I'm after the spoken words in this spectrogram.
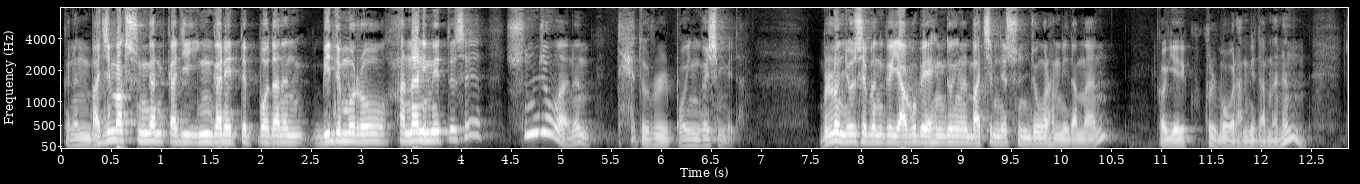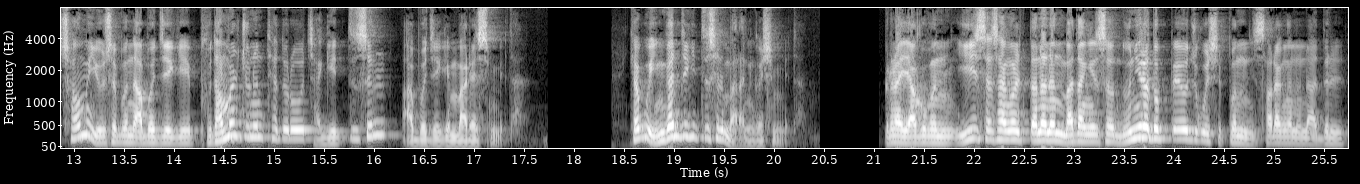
그는 마지막 순간까지 인간의 뜻보다는 믿음으로 하나님의 뜻에 순종하는 태도를 보인 것입니다. 물론 요셉은 그 야곱의 행동을 마침내 순종을 합니다만 거기에 굴복을 합니다만은 처음에 요셉은 아버지에게 부담을 주는 태도로 자기의 뜻을 아버지에게 말했습니다. 결국 인간적인 뜻을 말한 것입니다. 그러나 야곱은 이 세상을 떠나는 마당에서 눈이라도 빼어주고 싶은 사랑하는 아들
